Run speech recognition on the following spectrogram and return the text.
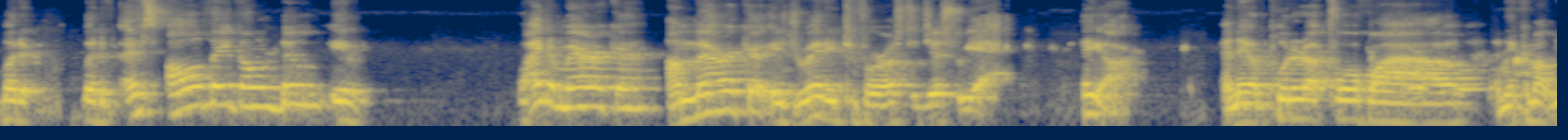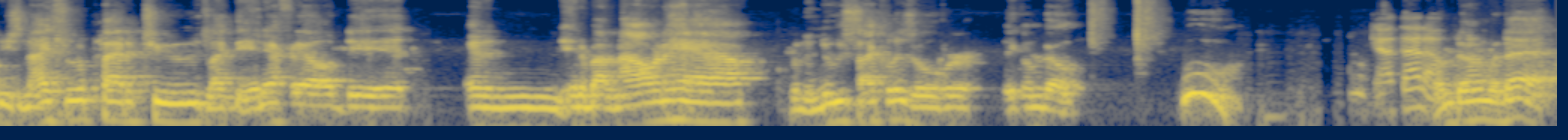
but if, but if that's all they gonna do, if white America, America is ready to, for us to just react. They are and they'll put it up for a while and they come up with these nice little platitudes like the NFL did. And in about an hour and a half, when the news cycle is over, they're gonna go, woo. Got that out. I'm done with that.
